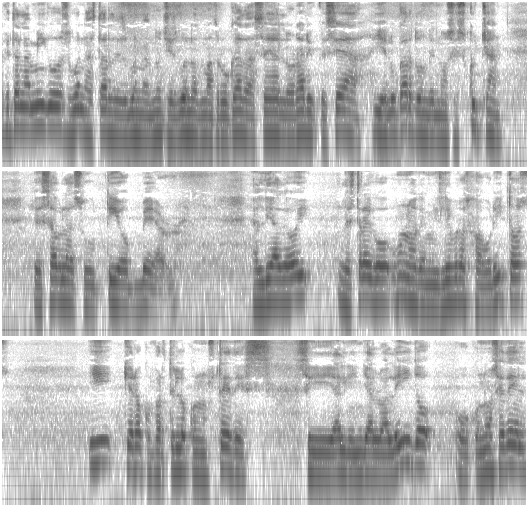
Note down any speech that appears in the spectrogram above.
¿qué tal amigos? Buenas tardes, buenas noches, buenas madrugadas, sea el horario que sea y el lugar donde nos escuchan. Les habla su tío Bear. El día de hoy les traigo uno de mis libros favoritos y quiero compartirlo con ustedes. Si alguien ya lo ha leído o conoce de él,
